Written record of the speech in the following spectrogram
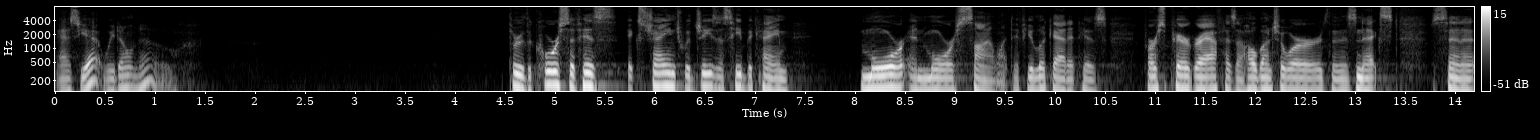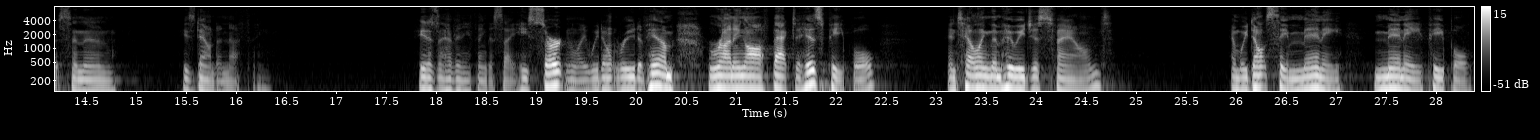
As yet, we don't know. through the course of his exchange with Jesus, he became more and more silent. If you look at it, his first paragraph has a whole bunch of words, and his next sentence, and then he's down to nothing. He doesn't have anything to say. He certainly, we don't read of him running off back to his people and telling them who he just found. And we don't see many, many people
